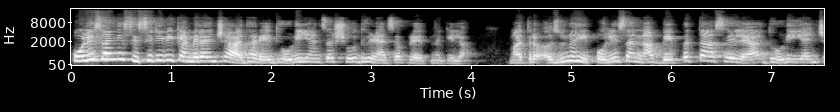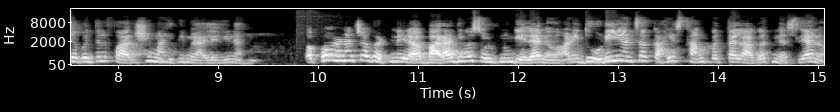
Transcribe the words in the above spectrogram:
पोलिसांनी सीसीटीव्ही कॅमेऱ्यांच्या आधारे धोडी यांचा शोध घेण्याचा प्रयत्न केला. मात्र अजूनही पोलिसांना बेपत्ता असलेल्या धोडी यांच्याबद्दल फारशी माहिती मिळालेली नाही. अपहरणाच्या घटनेला बारा दिवस उलटून गेल्यानं आणि धोडी यांचा काहीच थांगपत्ता लागत नसल्यानं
